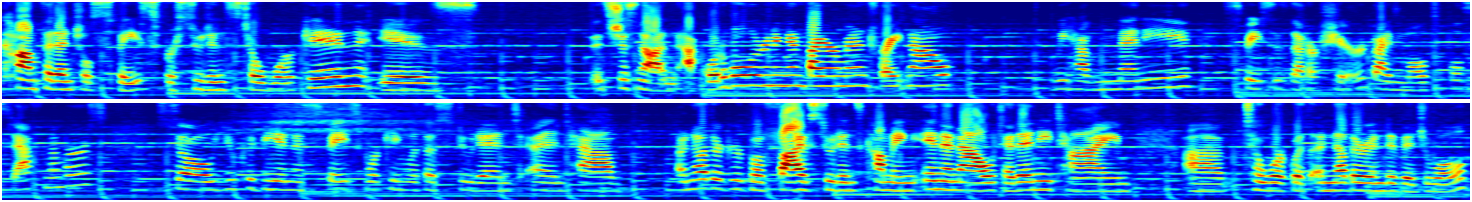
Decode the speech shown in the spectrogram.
confidential space for students to work in is, it's just not an equitable learning environment right now. We have many spaces that are shared by multiple staff members. So you could be in a space working with a student and have another group of five students coming in and out at any time uh, to work with another individual.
